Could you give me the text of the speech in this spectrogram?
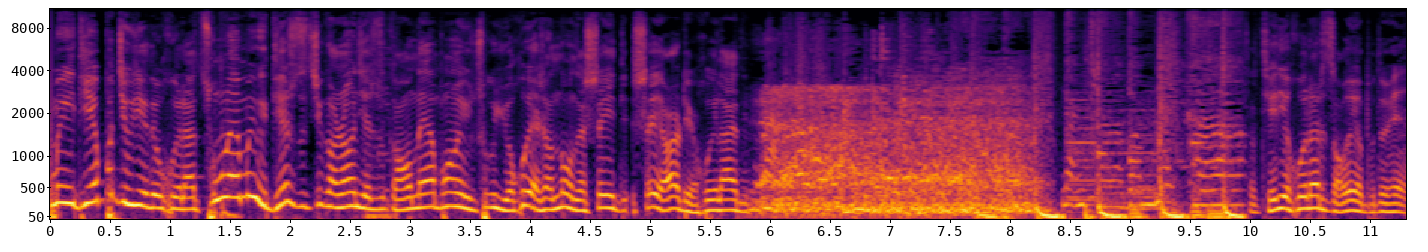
每天不九点都回来，从来没有一天是就跟人家是跟男朋友出去约会上弄在十一点、十一二点回来的。这天天回来的早也不对。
